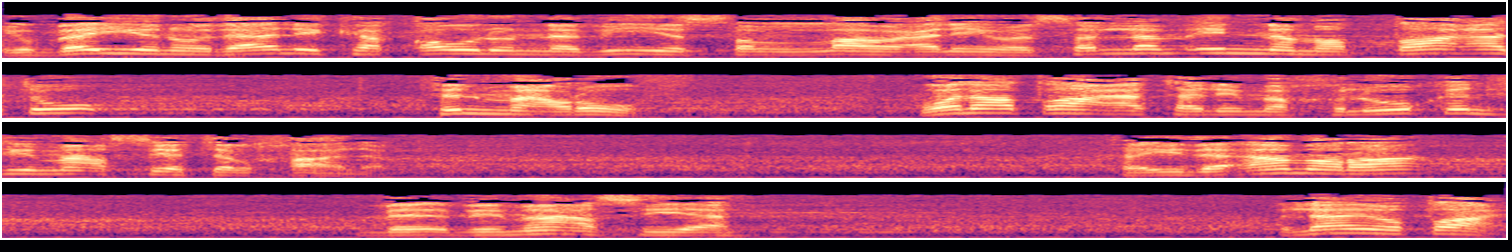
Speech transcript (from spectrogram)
يبين ذلك قول النبي صلى الله عليه وسلم إنما الطاعة في المعروف ولا طاعة لمخلوق في معصية الخالق. فإذا أمر بمعصية لا يطاع.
